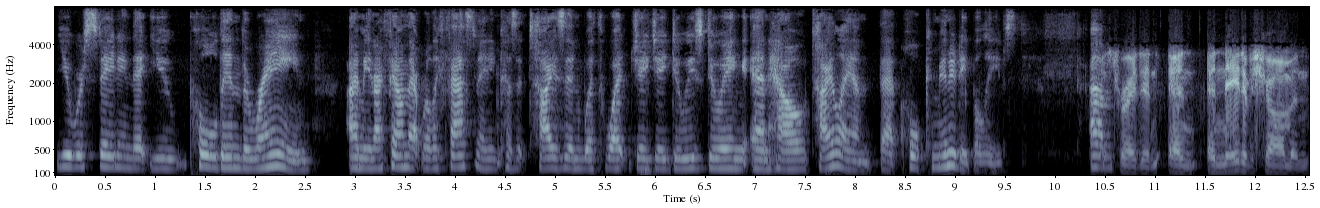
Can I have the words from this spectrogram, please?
you were stating that you pulled in the rain, I mean, I found that really fascinating because it ties in with what JJ Dewey's doing and how Thailand, that whole community believes. Um, That's right. And, and, and native shaman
